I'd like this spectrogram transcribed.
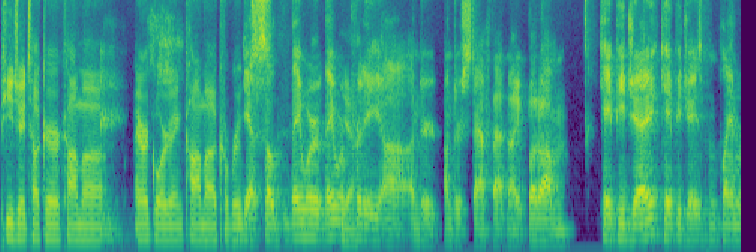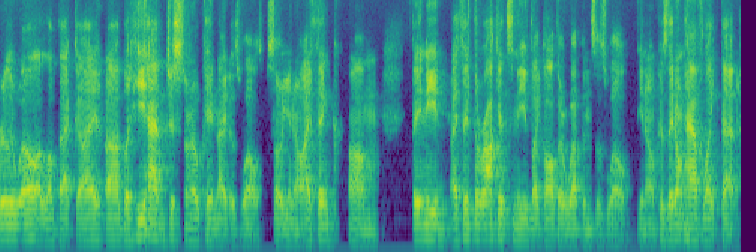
PJ Tucker, comma Eric Gordon, comma Karoops. Yeah, so they were they were Yeah. pretty uh, under understaffed that night. But um, KPJ KPJ's been playing really well. I love that guy. Uh, but he had just an okay night as well. So you know I think um they need I think the Rockets need like all their weapons as well. You know because they don't have like that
